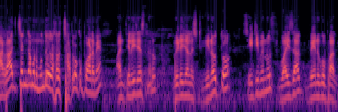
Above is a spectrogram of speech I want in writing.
ఆ రాజ్యాంగమును ముందు అసలు చదవకపోవడమే ఆయన తెలియజేస్తున్నారు వీడియో జర్నలిస్ట్ వినోద్తో సిటీవీ న్యూస్ వైజాగ్ వేణుగోపాల్.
